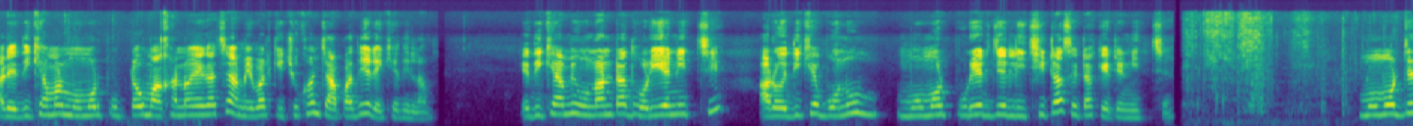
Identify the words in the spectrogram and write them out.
আর এদিকে আমার মোমোর পুরটাও মাখানো হয়ে গেছে, আমি এবার কিছুক্ষণ চাপা দিয়ে রেখে দিলাম। এদিকে আমি উনানটা ধরিয়ে নিচ্ছি, আর ওইদিকে বনু মোমোর পুরের যে লিচিটা সেটা কেটে নিচ্ছে। মোমোর যে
